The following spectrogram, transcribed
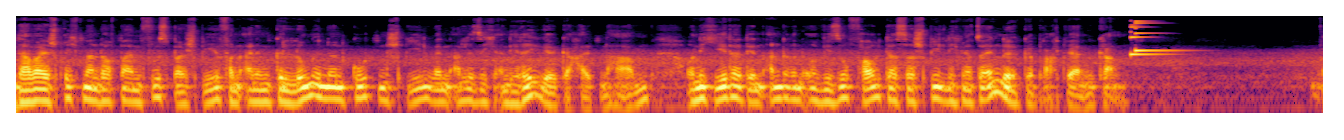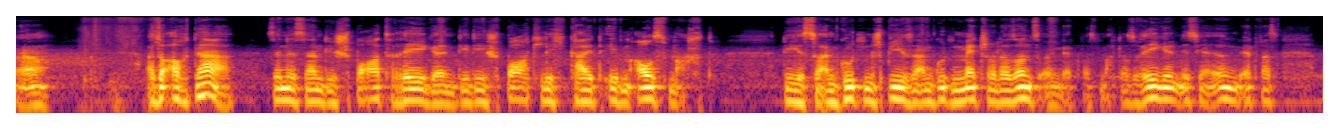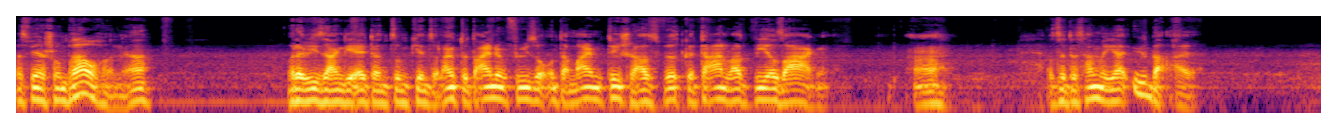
Dabei spricht man doch beim Fußballspiel von einem gelungenen, guten Spiel, wenn alle sich an die Regel gehalten haben und nicht jeder den anderen irgendwie so fault, dass das Spiel nicht mehr zu Ende gebracht werden kann. Ja. Also auch da sind es dann die Sportregeln, die die Sportlichkeit eben ausmacht, die es zu einem guten Spiel, zu einem guten Match oder sonst irgendetwas macht. Also Regeln ist ja irgendetwas, was wir ja schon brauchen, ja. Oder wie sagen die Eltern zum Kind, solange du deine Füße unter meinem Tisch hast, wird getan, was wir sagen. Ja. Also das haben wir ja überall.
